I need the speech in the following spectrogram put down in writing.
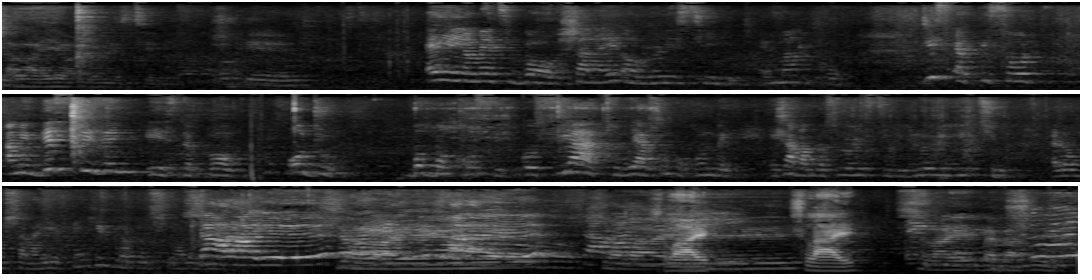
ṣàlàyé ọ̀rọ̀ ní tv. ẹ̀yin èèyàn mẹ́ẹ̀ ti gbọ́ ṣàlàyé ọ̀rọ̀ ní tv ẹ má gọ̀ this episode i mean this season is the bomb ó dùn gbogbo kan sí kò sí àtúwé àsìkò kan bẹ̀ ẹ ṣáà bá lọ sí lórí tv lórí youtube ẹ lọ́wọ́ ṣàlàyé thank you god bless you. ṣàlàyé. ឆ្លាយឆ្លាយឆ្លាយបែបបាទឆ្លាយឆ្លាយ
